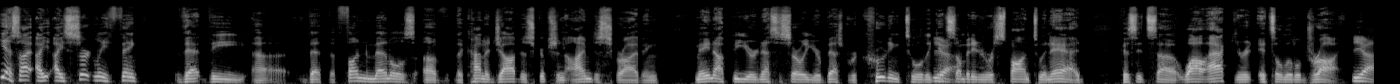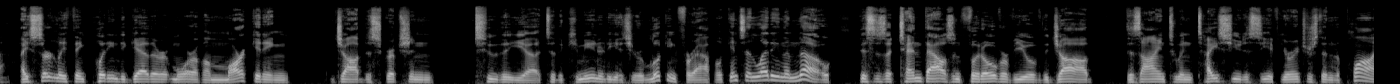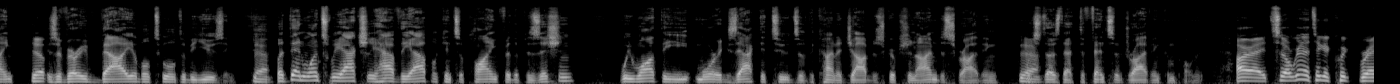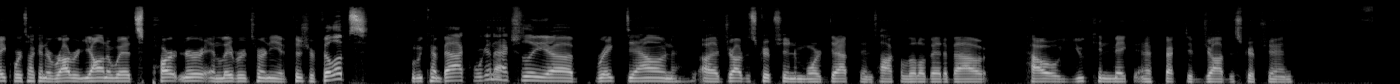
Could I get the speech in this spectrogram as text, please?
Yes, I, I, I certainly think that the uh, that the fundamentals of the kind of job description I'm describing may not be your necessarily your best recruiting tool to get Yeah. somebody to respond to an ad because it's uh, while accurate, it's a little dry. Yeah. I certainly think putting together more of a marketing job description to the uh, to the community as you're looking for applicants and letting them know this is a 10,000 foot overview of the job designed to entice you to see if you're interested in applying Yep. is a very valuable tool to be using. Yeah. But then once we actually have the applicants applying for the position, we want the more exactitudes of the kind of job description I'm describing, Yeah. which does that defensive driving component. All right, so we're going to take a quick break. We're talking to Robert Yonowitz, partner and labor attorney at Fisher Phillips. When we come back, we're going to actually uh, break down uh, job description in more depth and talk a little bit about how you can make an effective job description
